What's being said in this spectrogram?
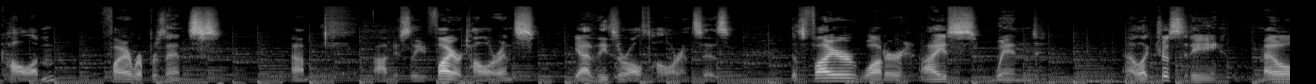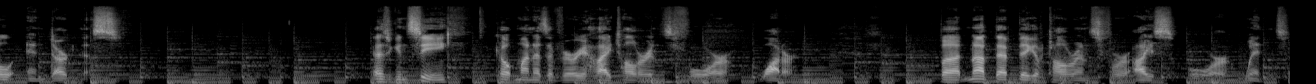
column, fire represents um, obviously, fire tolerance. Yeah, these are all tolerances. There's fire, water, ice, wind, electricity, metal, and darkness. As you can see, Kotemon has a very high tolerance for water, but not that big of tolerance for ice or wind.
